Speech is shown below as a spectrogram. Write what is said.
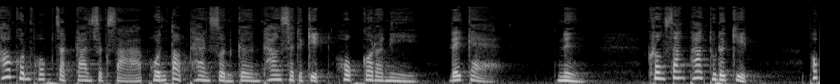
ข้อค้นพบจากการศึกษาผลตอบแทนส่วนเกินทางเศรษฐกิจ 6 กรณี ได้แก่ 1. โครงสร้างภาคธุรกิจ พบ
